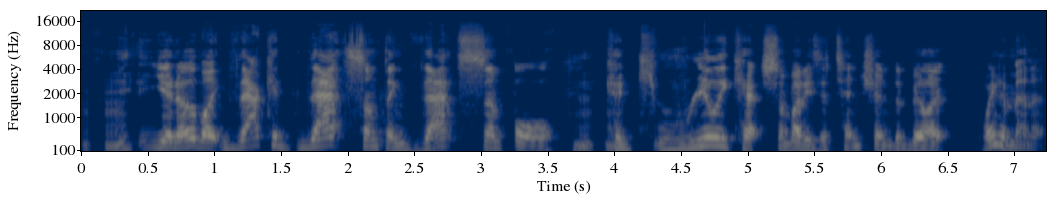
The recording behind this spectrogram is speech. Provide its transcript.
Mhm. You know, like that could that's something that simple Mhm. could really catch somebody's attention to be like, wait a minute,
